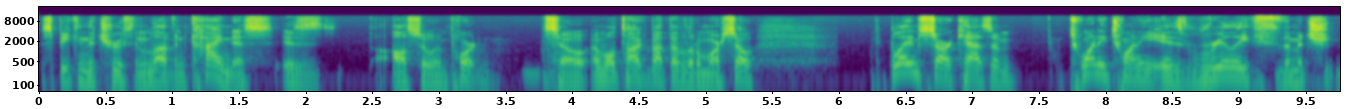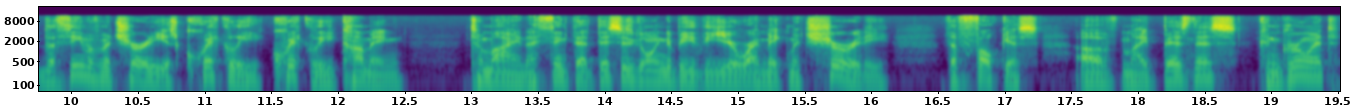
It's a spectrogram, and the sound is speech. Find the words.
speaking the truth in love and kindness is also important. So, and we'll talk about that a little more. So, blame sarcasm. 2020 is really the the theme of maturity is quickly, quickly coming to mind. I think that this is going to be the year where I make maturity the focus of my business, congruent,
